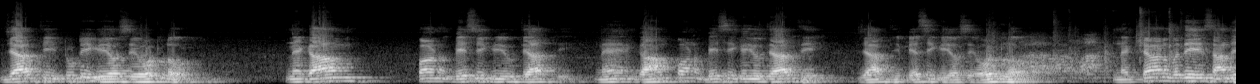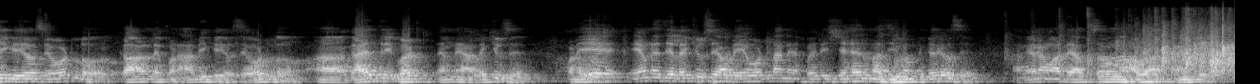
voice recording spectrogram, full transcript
જ્યારથી તૂટી ગયો છે ઓટલો, ને ગામ પણ બેસી ગયું ત્યારથી. ને ગામ પણ બેસી ગયું ત્યારથી. જ્યારથી બેસી ગયો છે ઓટલો ને ક્ષણ બધી સાંધી ગયો છે ઓટલો કાળને પણ આવી ગયો છે ઓટલો આ ગાયત્રી ભટ્ટ એમને આ લખ્યું છે. પણ એ એમણે જે લખ્યું છે, આપણે એ ઓટલાને ફરી શહેરમાં જીવંત કર્યો છે. અને એના માટે આપ સૌનો આભાર. થેન્ક યુ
